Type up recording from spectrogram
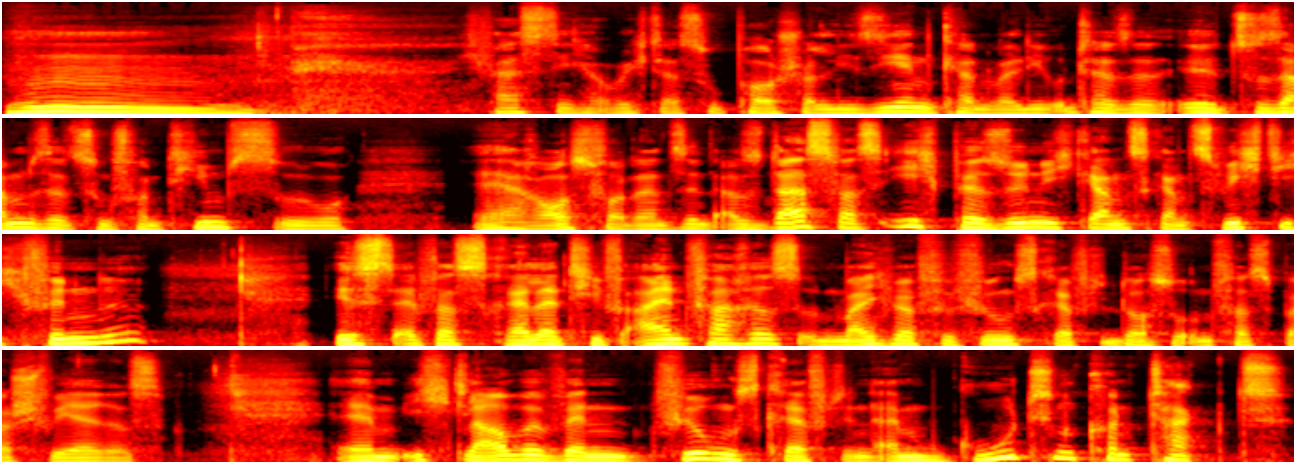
Hm. Ich weiß nicht, ob ich das so pauschalisieren kann, weil die Unter äh, Zusammensetzung von Teams so äh, herausfordernd sind. Also das, was ich persönlich ganz, ganz wichtig finde, ist etwas relativ Einfaches und manchmal für Führungskräfte doch so unfassbar Schweres. Ähm, ich glaube, wenn Führungskräfte in einem guten Kontakt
